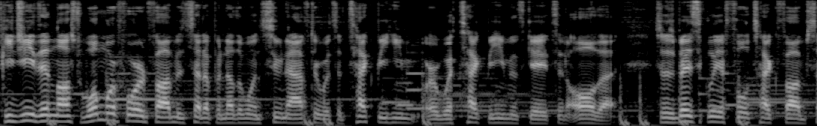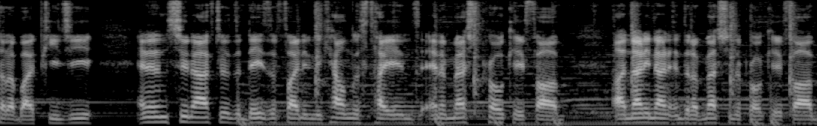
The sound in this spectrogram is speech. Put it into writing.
PG then lost one more forward fob and set up another one soon after with a tech behemoth or with tech behemoth gates and all that. So it was basically a full tech fob set up by PG. And then soon after the days of fighting the countless titans and a meshed Pro K fob, uh, 99 ended up meshing the Pro K fob,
